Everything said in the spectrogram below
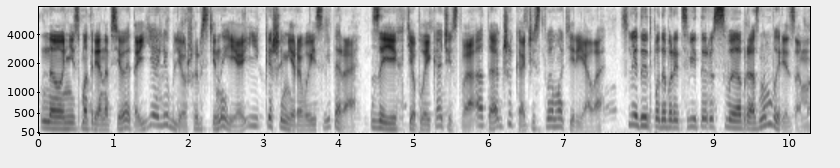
Но несмотря на все это, я люблю шерстяные и кашемировые свитера за их теплые качества, а также качество материала. Следует подобрать свитер с своеобразным вырезом.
